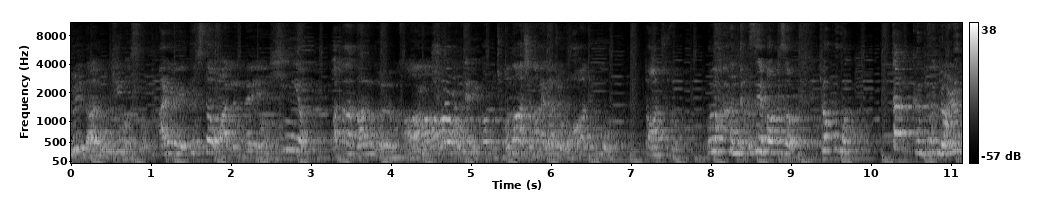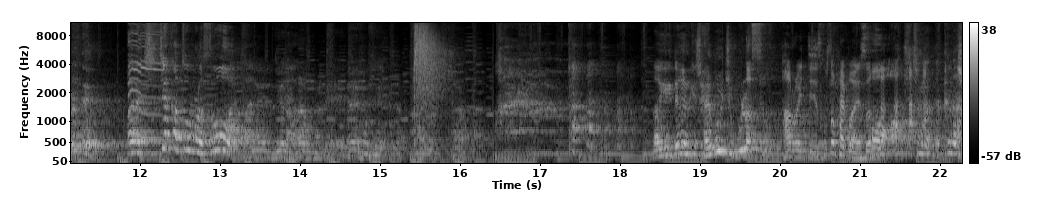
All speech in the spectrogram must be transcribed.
왜 나를 어떻게 봤어? 아니 왜 택시 타고 왔는데 힘이 왔다 갔다 하는 거예요. 그래서 아. 푸른 형님이니까 전화하시나 해가지고 와가지고 딱 앉혀 어, 오늘 안가세요 하면서 형 보고 딱 그 문 열렸는데 아 진짜 깜짝 놀랐어. 아, 나는 이건 알아보길래 네. 어, 네. 나 이게 내가 이렇게 잘 보일 줄 몰랐어. 바로 이때 이제 섭섭할 뻔했어. 어, 아, 추천한다. 큰일 났다.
